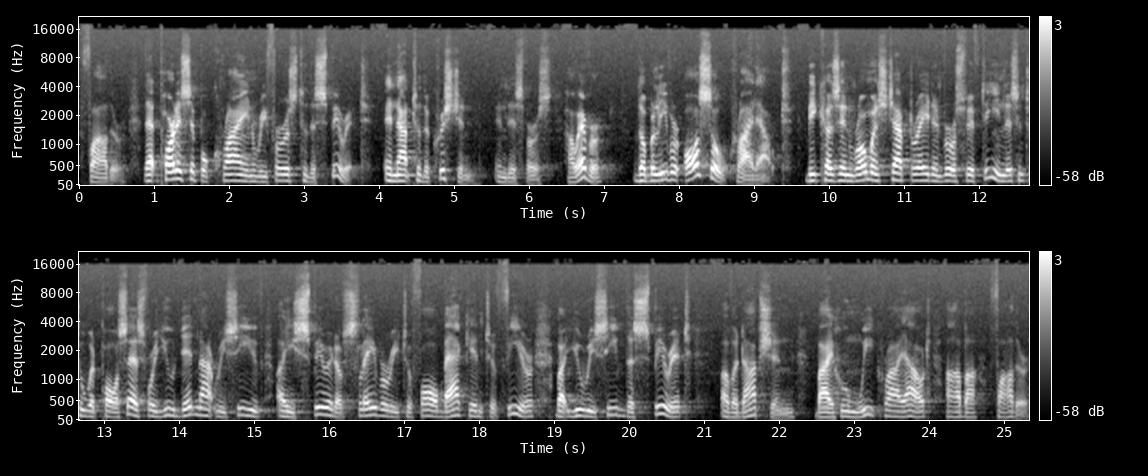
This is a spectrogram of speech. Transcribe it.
Father. That participle crying refers to the Spirit and not to the Christian in this verse. However, the believer also cried out. Because in Romans chapter 8 and verse 15, listen to what Paul says For you did not receive a spirit of slavery to fall back into fear, but you received the spirit of adoption by whom we cry out, Abba, Father.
